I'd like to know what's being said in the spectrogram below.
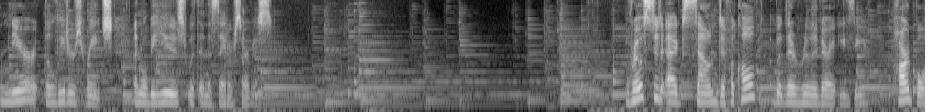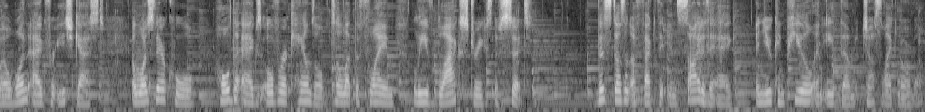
near the leader's reach and will be used within the Seder service. Roasted eggs sound difficult, but they're really very easy. Hard boil one egg for each guest, and once they are cool, hold the eggs over a candle to let the flame leave black streaks of soot. This doesn't affect the inside of the egg, and you can peel and eat them just like normal.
